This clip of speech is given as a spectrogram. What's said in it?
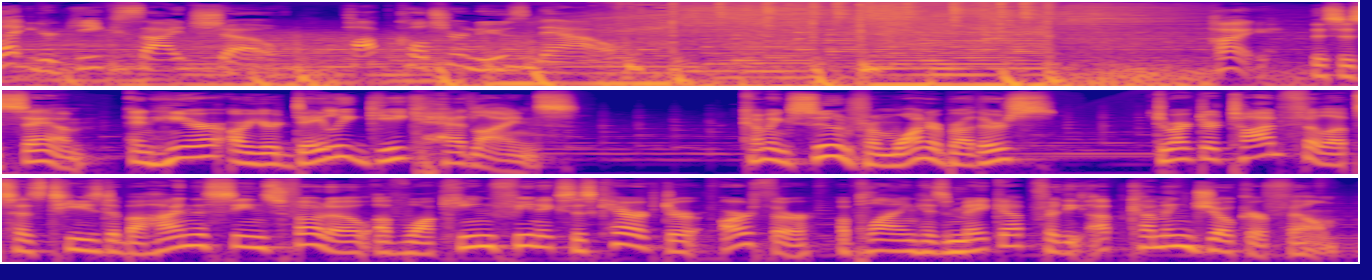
Let your geek side show. Pop culture news now. Hi, this is Sam, and here are your daily geek headlines. Coming soon from Warner Brothers, director Todd Phillips has teased a behind the scenes photo of Joaquin Phoenix's character Arthur applying his makeup for the upcoming Joker film.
